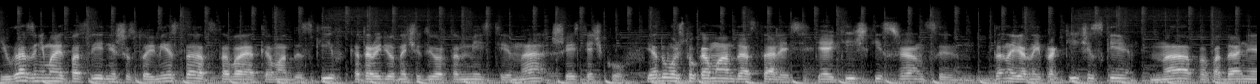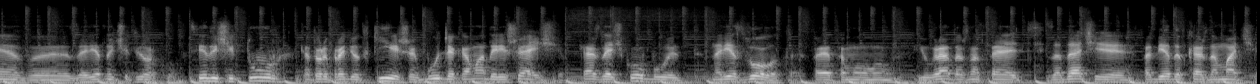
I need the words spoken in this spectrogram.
Югра занимает последнее шестое место, отставая от команды Скиф, которая идет на четвертом месте на 6 очков. Я думаю, что команды остались теоретические шансы, да, наверное, и практические, на попадание в заветную четверку. Следующий тур, который пройдет в Киришах, будет для команды решающим. Каждое очко будет на вес золота, поэтому Югра должна ставить задачи победы в каждом матче.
